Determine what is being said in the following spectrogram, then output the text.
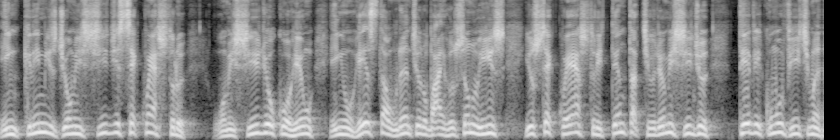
em crimes de homicídio e sequestro. O homicídio ocorreu em um restaurante no bairro São Luís e o sequestro e tentativa de homicídio teve como vítima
